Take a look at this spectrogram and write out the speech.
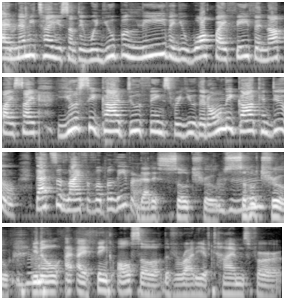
And let me tell you something. When you believe and you walk by faith and not by sight you see God do things for you that only God can do. That's the life of a believer. That is so true, Mm-hmm. so true. You know, I, I think also the variety of times for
